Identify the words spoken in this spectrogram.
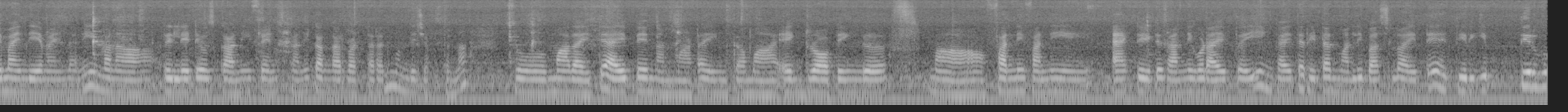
ఏమైంది ఏమైందని మన రిలేటివ్స్ కానీ ఫ్రెండ్స్ కానీ కంగారు పడతారని ముందే చెప్తున్నా. సో మాదైతే అయిపోయిందనమాట ఇంకా మా ఎగ్ డ్రాపింగ్ మా ఫన్నీ ఫన్నీ యాక్టివిటీస్ అన్నీ కూడా అయిపోయి ఇంకా అయితే రిటర్న్ మళ్ళీ బస్సులో అయితే తిరిగి తిరుగు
